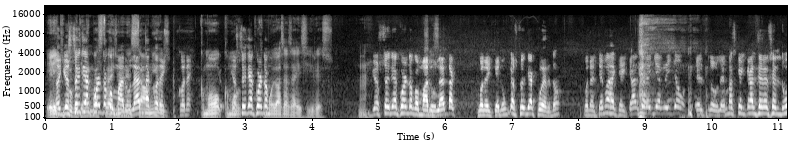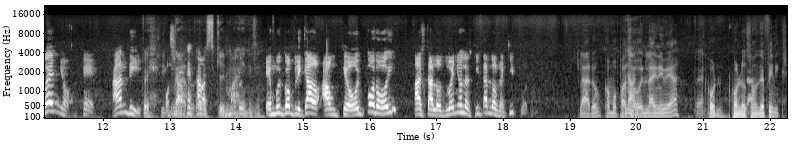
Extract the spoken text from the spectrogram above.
El No, yo estoy de acuerdo con Estados con el- con el- ¿cómo, yo cómo- estoy de acuerdo- ¿Cómo vas a decir eso? Yo estoy de acuerdo con Marulanda, con el que nunca estoy de acuerdo, con el tema de que el cáncer es Jerry Jones. El problema es que el cáncer es el dueño, eh, Andy. Pues, O no, sea, pero es que imagínese. es muy complicado, aunque hoy por hoy hasta los dueños les quitan los equipos. Claro, como pasó No. en la NBA Bueno. con, con los Suns de Phoenix.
